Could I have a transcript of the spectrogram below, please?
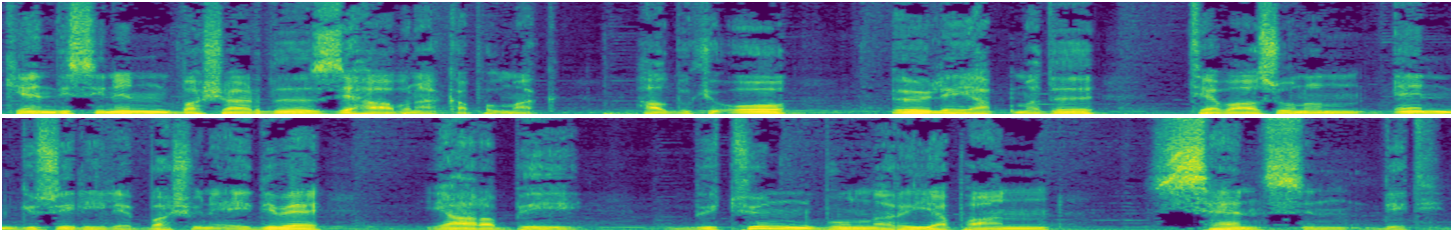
kendisinin başardığı zehabına kapılmak. Halbuki o öyle yapmadı, tevazunun en güzeliyle başını eğdi ve ''Ya Rabbi, bütün bunları yapan sensin.'' dedi.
